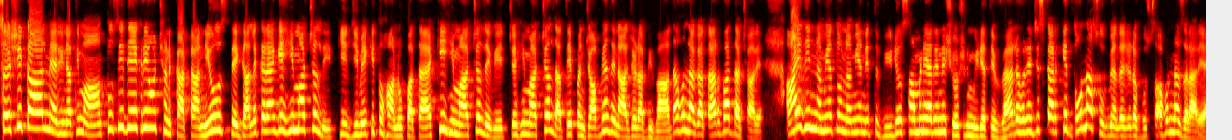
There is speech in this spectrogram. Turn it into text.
ਸਤਿ ਸ਼੍ਰੀ ਅਕਾਲ ਮੈਂ ਰੀਨਾ ਧੀਮਾਨ। ਤੁਸੀਂ ਦੇਖ ਰਹੇ ਹੋ ਛਣਕਾਟਾ ਨਿਊਜ਼ ਤੇ ਗੱਲ ਕਰਾਂਗੇ ਹਿਮਾਚਲ ਦੀ ਕਿ ਜਿਵੇਂ ਕਿ ਤੁਹਾਨੂੰ ਪਤਾ ਹੈ ਕਿ ਹਿਮਾਚਲ ਦੇ ਵਿੱਚ ਹਿਮਾਚਲ ਦਾ ਤੇ ਪੰਜਾਬੀਆਂ ਦੇ ਨਾਲ ਜਿਹੜਾ ਵਿਵਾਦ ਆ ਉਹ ਲਗਾਤਾਰ ਵਧਦਾ ਜਾ ਰਿਹਾ ਆਏ ਦਿਨ ਨਵੀਆਂ ਤੋਂ ਨਵੀਆਂ ਨਿਤ ਵੀਡੀਓ ਸਾਹਮਣੇ ਆ ਰਹੇ ਨੇ ਸੋਸ਼ਲ ਮੀਡੀਆ ਤੇ ਵਾਇਰਲ ਹੋ ਰਹੇ ਨੇ, ਜਿਸ ਕਰਕੇ ਦੋਨਾਂ ਸੂਬਿਆਂ ਦਾ ਜਿਹੜਾ ਗੁੱਸਾ ਉਹ ਨਜ਼ਰ ਆ ਰਿਹਾ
